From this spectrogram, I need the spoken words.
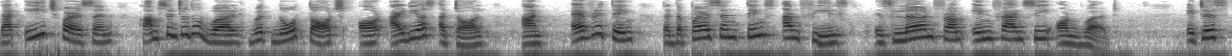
that each person comes into the world with no thoughts or ideas at all, and everything that the person thinks and feels is learned from infancy onward. It is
